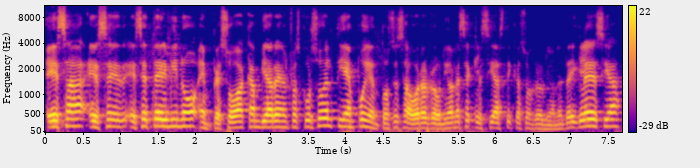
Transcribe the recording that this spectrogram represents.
Esa, ese, ese término empezó a cambiar en el transcurso del tiempo y entonces ahora reuniones eclesiásticas son reuniones de iglesia,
